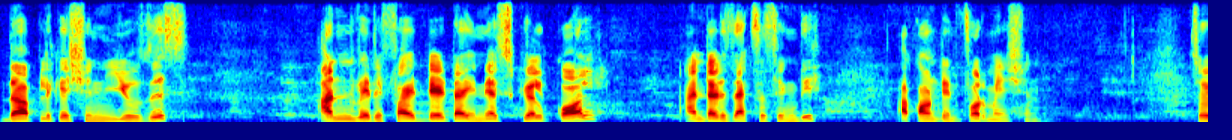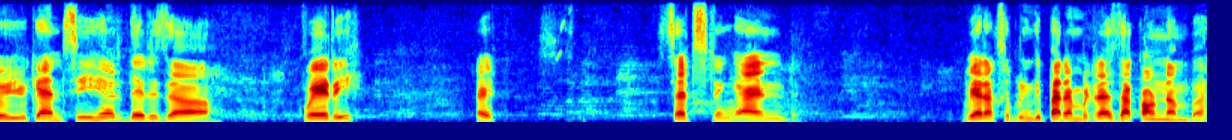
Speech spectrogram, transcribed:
the application uses unverified data in SQL call and that is accessing the account information. So you can see here there is a query, right? Set string and we are accepting the parameter as account number.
